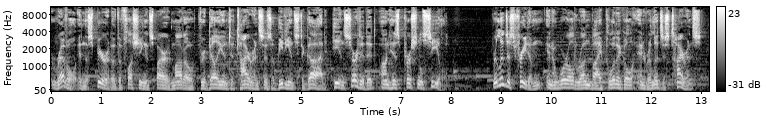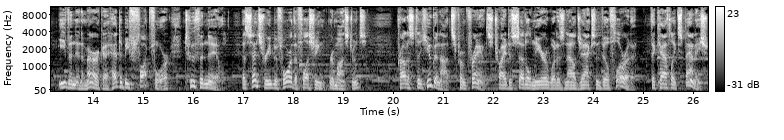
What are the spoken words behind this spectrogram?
revel in the spirit of the Flushing inspired motto, Rebellion to tyrants is obedience to God, he inserted it on his personal seal. Religious freedom in a world run by political and religious tyrants, even in America, had to be fought for tooth and nail. A century before the Flushing Remonstrance, Protestant Huguenots from France tried to settle near what is now Jacksonville, Florida. The Catholic Spanish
